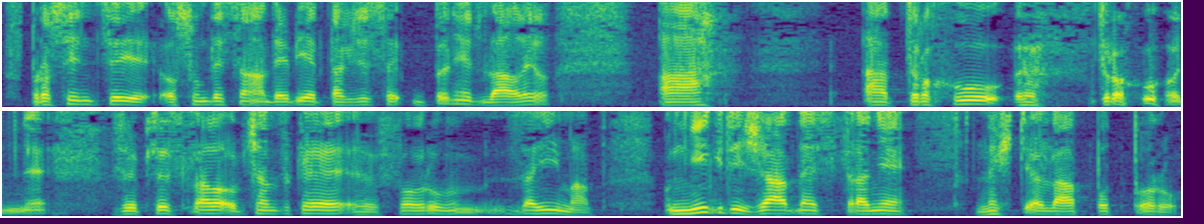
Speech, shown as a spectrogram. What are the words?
v prosinci 89, takže se úplně vzdálil a, a trochu, trochu hodně se přestalo občanské fórum zajímat. On nikdy žádné straně nechtěl dát podporu.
